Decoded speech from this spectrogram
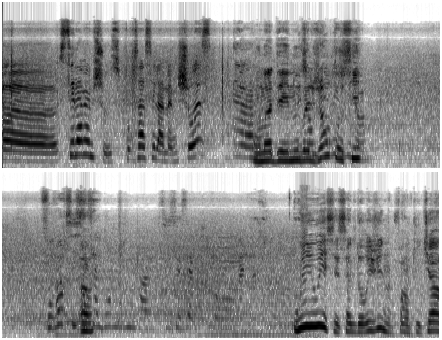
Euh, c'est la même chose. Pour ça, c'est la même chose. On a des les nouvelles jantes aussi. hein. Faut voir si c'est Ah celle d'origine, hein, si c'est celle dessus. Oui, oui, c'est celle d'origine. Enfin, en tout cas...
